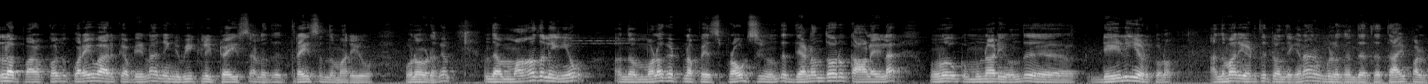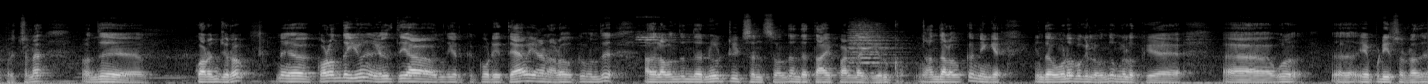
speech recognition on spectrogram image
இல்லை ப கொஞ்சம் குறைவாக இருக்குது அப்படின்னா நீங்கள் வீக்லி ட்வைஸ் அல்லது த்ரைஸ் இந்த மாதிரி உணவிடுங்க. இந்த மாதுளையும் அந்த முளகட்டின பே ஸ்ப்ரவுட்ஸையும் வந்து தினந்தோறும் காலையில் உணவுக்கு முன்னாடி வந்து டெய்லியும் எடுக்கணும். அந்த மாதிரி எடுத்துகிட்டு வந்தீங்கன்னா உங்களுக்கு இந்த தாய்ப்பால் பிரச்சனை வந்து குறைஞ்சிரும். குழந்தையும் ஹெல்த்தியாக வந்து இருக்கக்கூடிய தேவையான அளவுக்கு வந்து அதில் வந்து இந்த நியூட்ரிஷன்ஸ் வந்து அந்த தாய்ப்பாலில் இருக்கும். அந்த அளவுக்கு நீங்கள் இந்த உணவுகள் வந்து உங்களுக்கு உ- எப்படி சொல்கிறது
